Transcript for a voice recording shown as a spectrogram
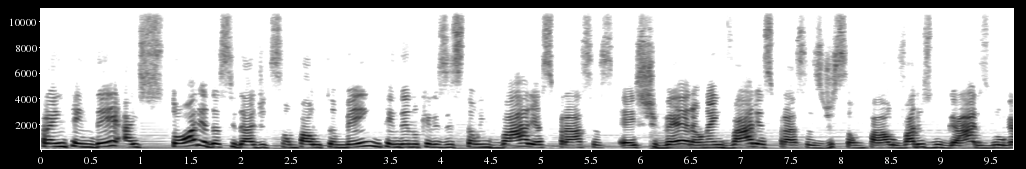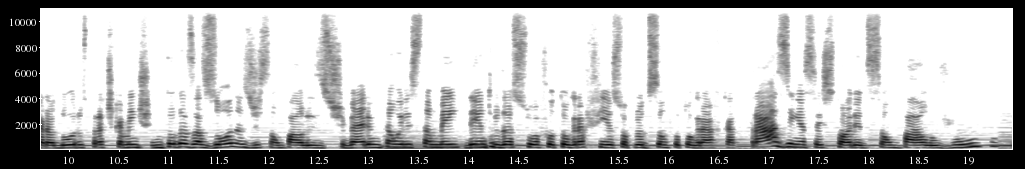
para entender a história da cidade de São Paulo também, entendendo que eles estão em várias praças, é, estiveram, né, em várias praças de São Paulo, vários lugares, lugaradouros, praticamente em todas as zonas de São Paulo eles estiveram. Então eles também dentro da sua fotografia, sua produção fotográfica trazem essa história de São Paulo junto.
